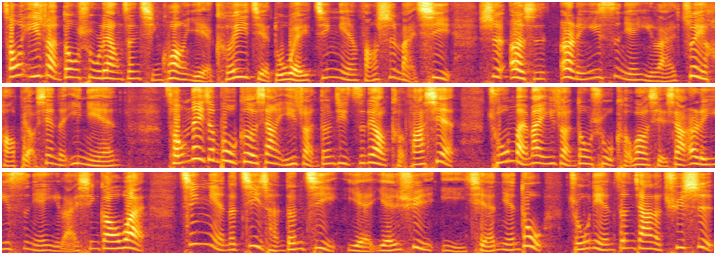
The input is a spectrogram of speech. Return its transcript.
从移转栋数量增情况，也可以解读为今年房市买气是二十二零一四年以来最好表现的一年。从内政部各项移转登记资料可发现，除买卖移转栋数可望写下二零一四年以来新高外，今年的继承登记也延续以前年度逐年增加的趋势，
